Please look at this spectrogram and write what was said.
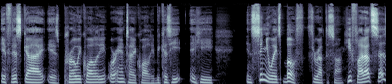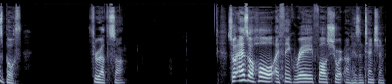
if this guy is pro equality or anti equality because he he insinuates both throughout the song. He flat out says both throughout the song so as a whole i think ray falls short on his intention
